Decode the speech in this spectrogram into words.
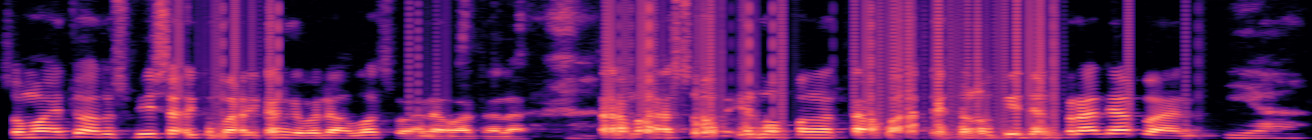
semua itu harus bisa dikembalikan kepada Allah Subhanahu wa taala. Termasuk ilmu pengetahuan, teknologi dan peradaban. Iya.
